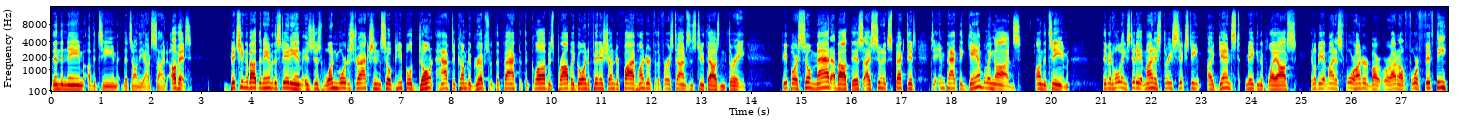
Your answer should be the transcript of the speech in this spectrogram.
than the name of the team that's on the outside of it. Bitching about the name of the stadium is just one more distraction so people don't have to come to grips with the fact that the club is probably going to finish under 500 for the first time since 2003. People are so mad about this, I soon expect it to impact the gambling odds on the team. They've been holding steady at minus 360 against making the playoffs. It'll be at minus 400 or I don't know, 450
